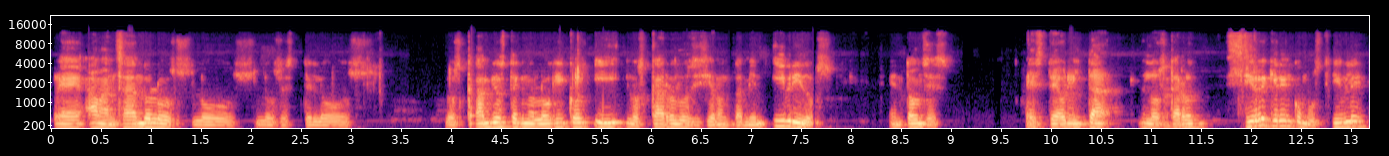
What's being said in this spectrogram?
eh, avanzando los, los, los, este, los, los cambios tecnológicos y los carros los hicieron también híbridos. Entonces, este, ahorita los carros sí requieren combustible,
